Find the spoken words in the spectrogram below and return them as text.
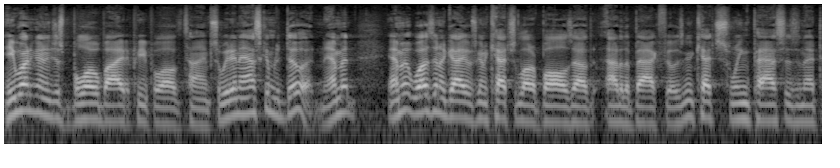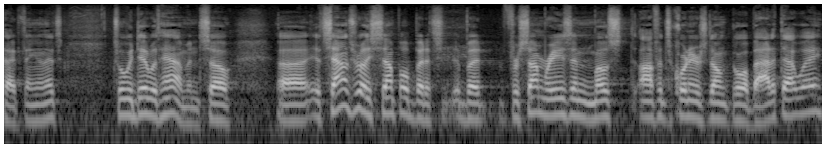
He wasn't going to just blow by people all the time. So we didn't ask him to do it. And Emmett, Emmett wasn't a guy who was going to catch a lot of balls out, out of the backfield. He was going to catch swing passes and that type of thing. And that's, that's what we did with him. And so uh, it sounds really simple, but, it's, but for some reason, most offensive coordinators don't go about it that way.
